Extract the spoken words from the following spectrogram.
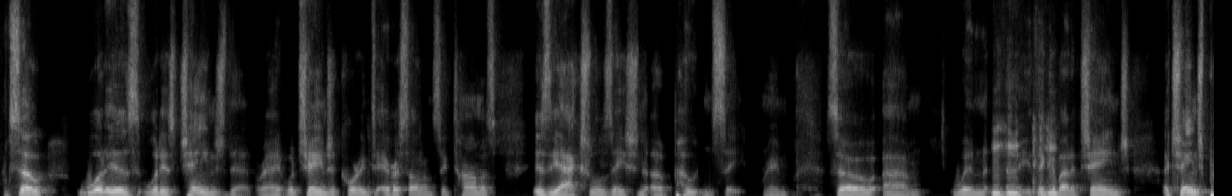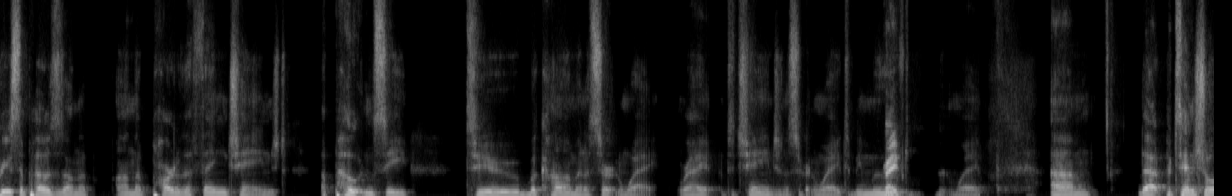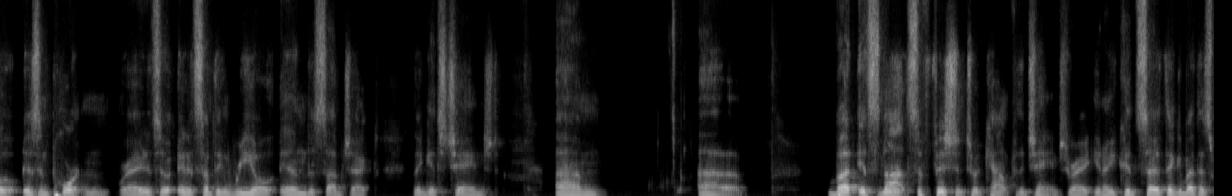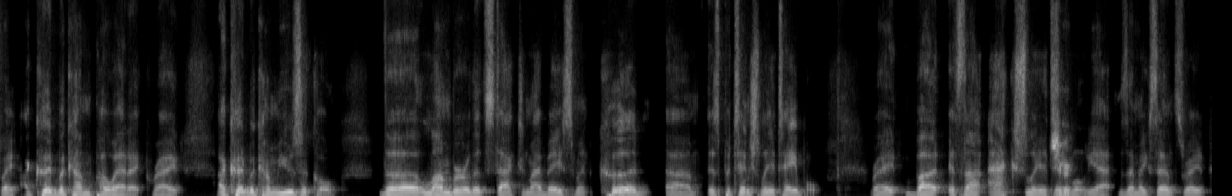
so what is what is change then, right? What change according to Aristotle and St. Thomas is the actualization of potency, right? So um, when uh, mm-hmm. uh, you think mm-hmm. about a change a change presupposes on the on the part of the thing changed a potency to become in a certain way, right? To change in a certain way, to be moved right. in a certain way. Um, that potential is important, right? It's a, it's something real in the subject that gets changed. Um, uh, but it's not sufficient to account for the change, right? You know, you could so think about this way: I could become poetic, right? I could become musical. The lumber that's stacked in my basement could um, is potentially a table, right? But it's not actually a table sure. yet. Does that make sense, right?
